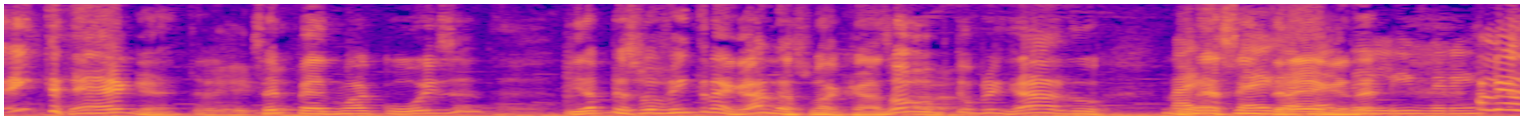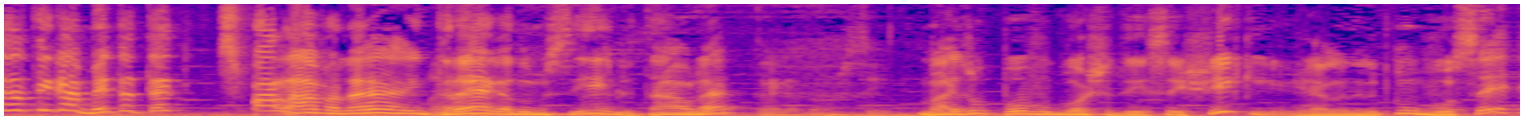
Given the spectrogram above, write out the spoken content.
É entrega. entrega. Você pede uma coisa. É e a pessoa vem entregar na sua casa. Oh, muito obrigado Mas por essa pega, entrega, né? né? Aliás, antigamente até se falava, né? Entrega a domicílio e tal, né? Entrega a domicílio. Mas o povo gosta de ser chique, como você.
